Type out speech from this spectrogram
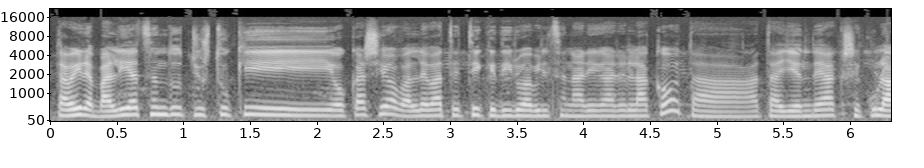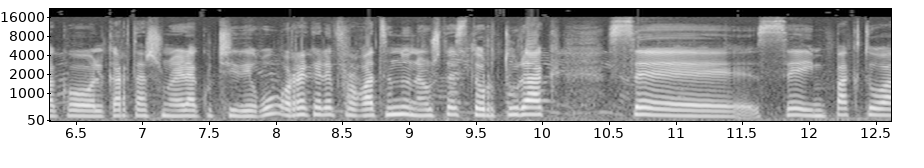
Eta begira, baliatzen dut justuki okazioa, balde batetik dirua biltzen ari garelako, eta, eta jendeak sekulako elkartasuna erakutsi digu. Horrek ere frogatzen du, ustez torturak ze, ze impactua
